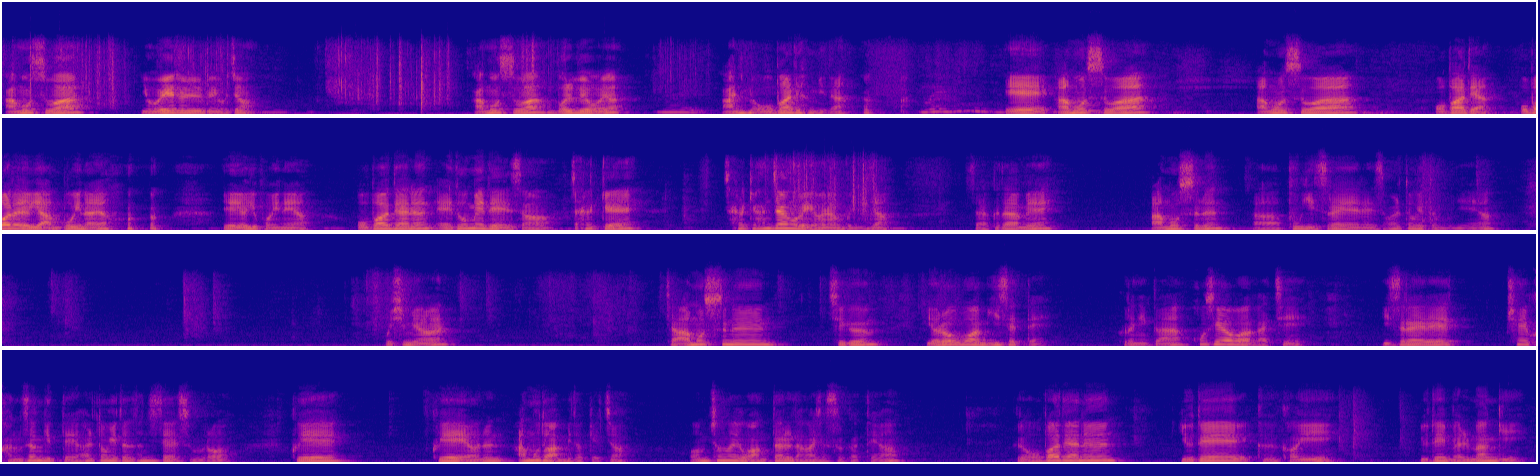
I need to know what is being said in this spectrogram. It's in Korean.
아모스와 요엘을 배우죠? 아모스와 뭘 배워요? 아니면 오바댜입니다. 예, 아모스와 아모스와 오바댜. 오바댜 여기 안 보이나요? 예, 여기 보이네요. 오바댜는 에돔에 대해서 짧게 짧게 한 장으로 예언한 분이죠. 자, 그 다음에 아모스는 아, 북이스라엘에서 활동했던 분이에요. 보시면 자 아모스는 지금 여로보암 2세 때 그러니까 호세아와 같이 이스라엘의 최광성기 때 활동했던 선지자였으므로 그의 그의 예언은 아무도 안 믿었겠죠. 엄청나게 왕따를 당하셨을 것 같아요. 그리고 오바댜는 유대 그 거의 유대 멸망기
